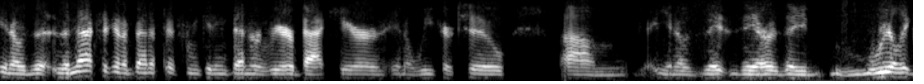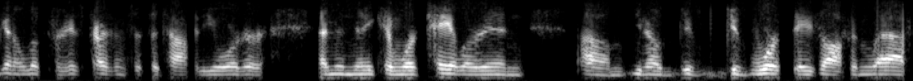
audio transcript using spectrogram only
you know, the the Nats are going to benefit from getting Ben Revere back here in a week or two. Um, you know, they they're they really going to look for his presence at the top of the order, and then they can work Taylor in um, you know, give give work days off and left,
